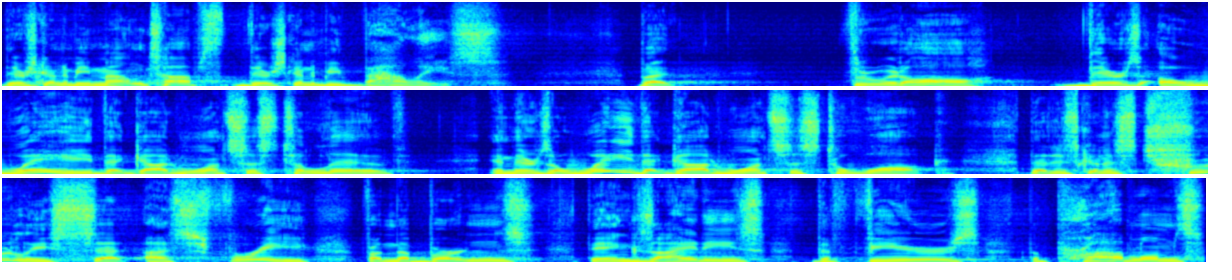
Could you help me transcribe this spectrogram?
There's going to be mountaintops, there's going to be valleys. But through it all, there's a way that God wants us to live, and there's a way that God wants us to walk that is going to truly set us free from the burdens, the anxieties, the fears, the problems.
